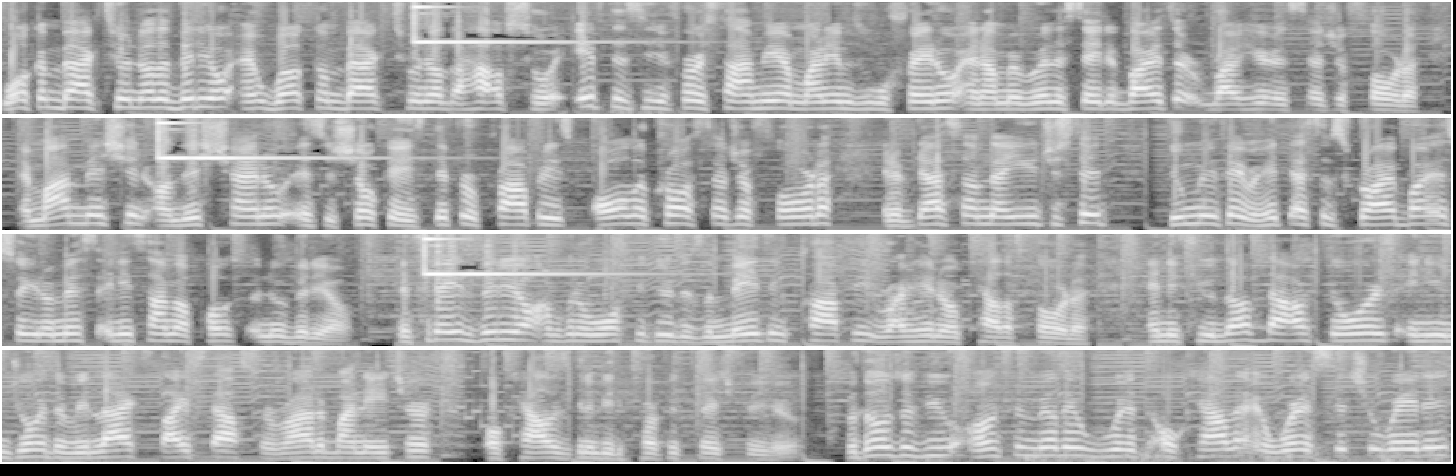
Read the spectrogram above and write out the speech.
Welcome back to another video and welcome back to another house tour. If this is your first time here, my name is Wilfredo and I'm a real estate advisor right here in Central Florida. And my mission on this channel is to showcase different properties all across Central Florida. And if that's something that you're interested, do me a favor, hit that subscribe button so you don't miss any time I post a new video. In today's video, I'm gonna walk you through this amazing property right here in Ocala, Florida. And if you love the outdoors and you enjoy the relaxed lifestyle surrounded by nature, Ocala is gonna be the perfect place for you. For those of you unfamiliar with Ocala and where it's situated,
